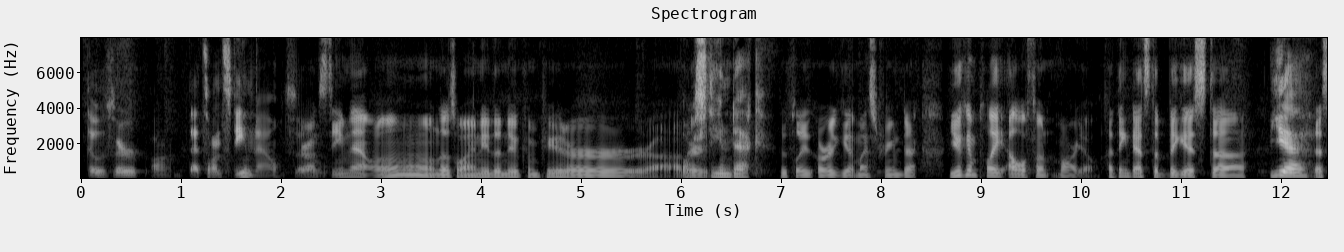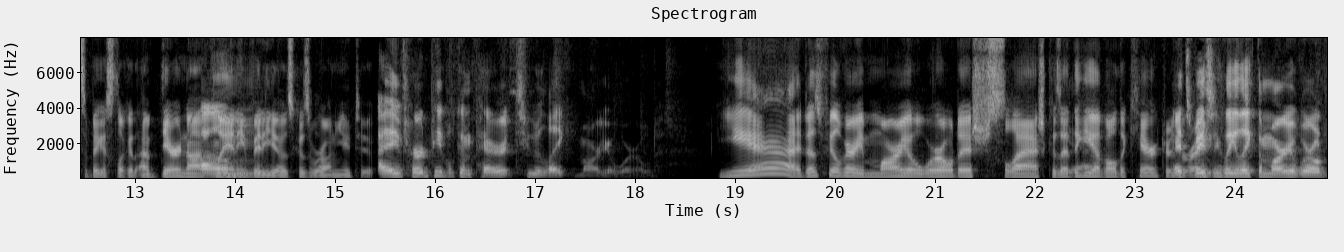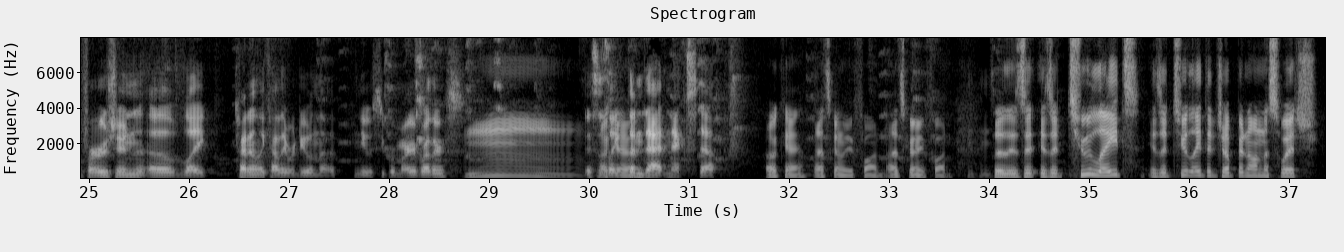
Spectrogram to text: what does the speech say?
Those are on. That's on Steam now. So They're on Steam now. Oh, that's why I need a new computer. Uh, or Steam Deck. to play or to get my Stream Deck. You can play Elephant Mario. I think that's the biggest. uh Yeah, That's the biggest look at. I dare not play any Um, videos because we're on YouTube. I've heard people compare it to like Mario World. Yeah, it does feel very Mario World-ish slash because I think you have all the characters. It's right? basically like the Mario World version of like kind of like how they were doing the new Super Mario Brothers. Mm, This is okay. like the, that next step. okay, that's gonna be fun. That's gonna be fun. Mhm. So is it is it too late? Is it too late to jump in on the Switch?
